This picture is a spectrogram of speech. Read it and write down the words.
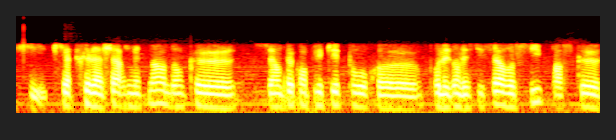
qui qui a pris la charge maintenant. Donc euh, c'est un peu compliqué pour pour les investisseurs aussi parce que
